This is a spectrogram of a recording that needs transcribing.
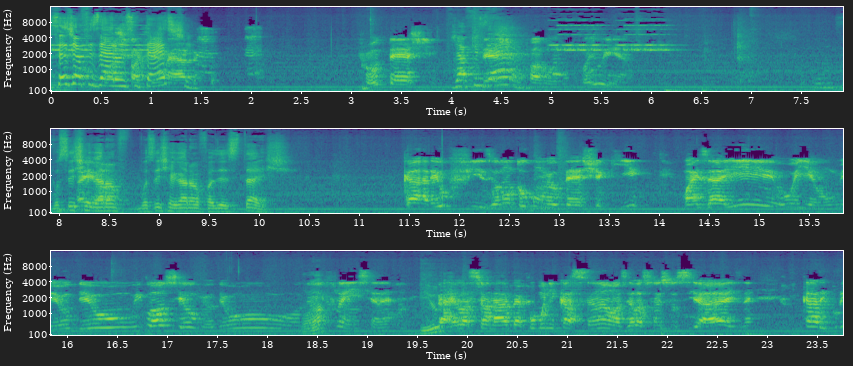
Vocês já fizeram Posso esse teste? Nada. Foi o teste. Já O teste fizeram? falou, não foi o Ian. Vocês chegaram, vocês chegaram a fazer esse teste? Cara, eu fiz, eu não tô com o meu teste aqui, mas aí, ô Ian, o meu deu igual ao seu, o meu deu, deu influência, né? Viu? Tá relacionado à comunicação, às relações sociais, né? E, cara, por,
